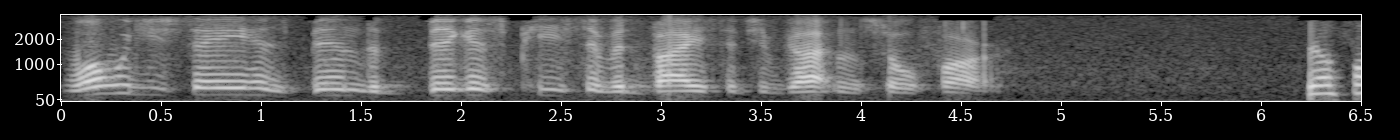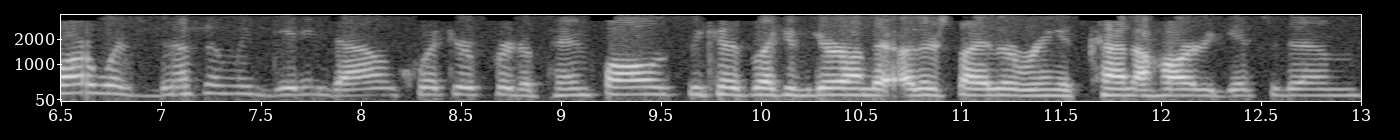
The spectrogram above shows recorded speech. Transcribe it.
What would you say has been the biggest piece of advice that you've gotten so far? So far was definitely getting down quicker for the pinfalls because like if you're on the other side of the ring, it's kind of hard to get to them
